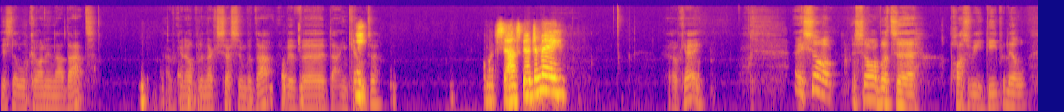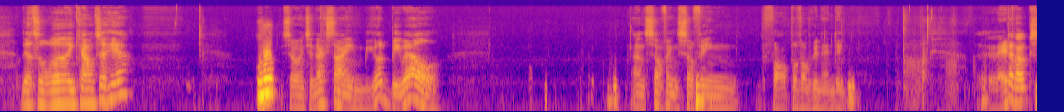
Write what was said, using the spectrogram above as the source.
this little coin in like that? We can open the next session with that, with uh, that encounter. Sounds good to me. Okay. A short, short but uh, possibly deep little little uh, encounter here. Mhm. So until next time, be good, be well, and something something thought provoking ending. Later, folks.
